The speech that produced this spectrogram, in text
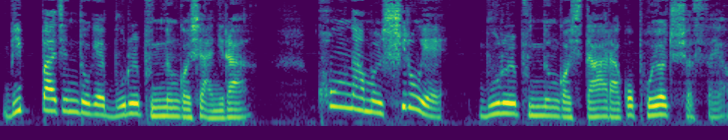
밑빠진 독에 물을 붓는 것이 아니라 콩나물 시루에 물을 붓는 것이다 라고 보여주셨어요.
